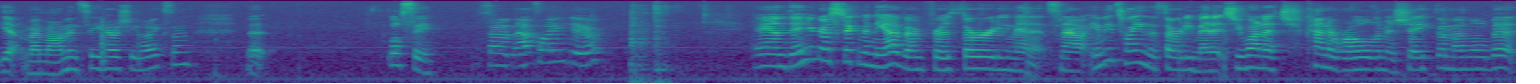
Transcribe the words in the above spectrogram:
get my mom and see how she likes them. But we'll see. So that's all you do. And then you're going to stick them in the oven for 30 minutes. Now, in between the 30 minutes, you want to kind of roll them and shake them a little bit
